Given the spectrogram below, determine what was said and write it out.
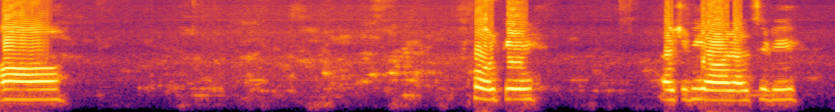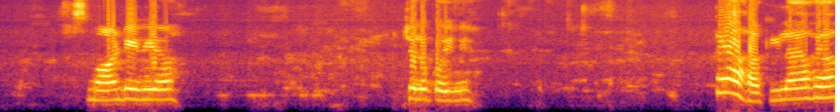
ਆ, ਹੋਰ ਕੇ? HDR LCD ਸਮਾਰਟ ਟੀਵੀ ਆ ਚਲੋ ਕੋਈ ਨਹੀਂ ਤੇ ਆਹ ਕੀ ਲਾਇਆ ਹੋਇਆ?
